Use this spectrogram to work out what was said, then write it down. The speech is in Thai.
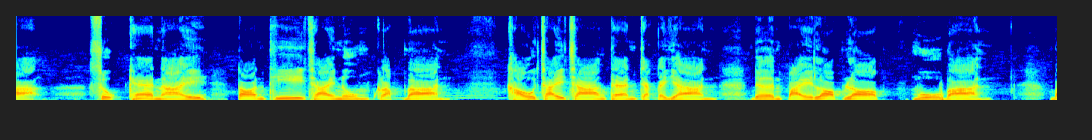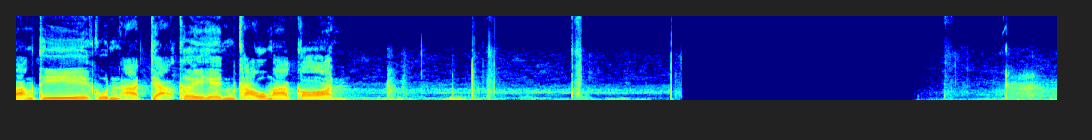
สุขแค่ไหน ตอนที่ชายหนุ่มกลับบ้าน เขาใช้ช้างแทนจักรยาน เดินไปรอบๆหมู่บ้าน บางทีคุณอาจจะเคยเห็นเขามาก่อน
